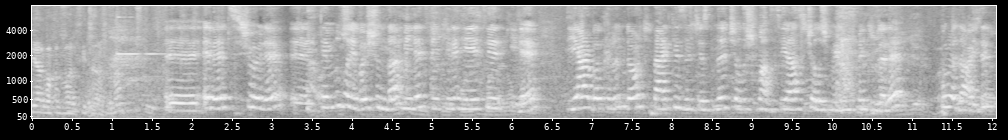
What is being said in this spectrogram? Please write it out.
Diyarbakır Valisi tarafından? Ee, evet, şöyle, e, Temmuz ayı başında milletvekili heyeti ile Diyarbakır'ın dört merkez ilçesinde çalışma, siyasi çalışma yürütmek üzere buradaydık.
